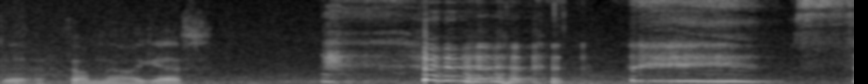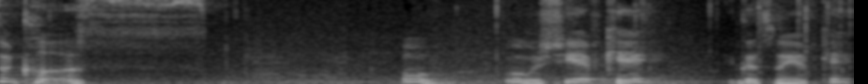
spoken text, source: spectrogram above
the thumbnail, I guess. So close. Oh, oh, is she AFK? think that's an AFK.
